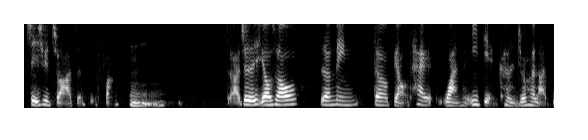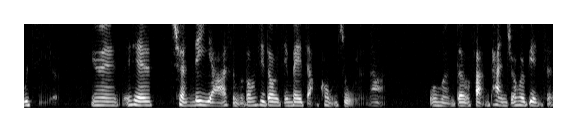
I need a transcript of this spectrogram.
继续抓着不放？嗯，对啊，就是有时候人民的表态晚了一点，可能就会来不及了，因为那些。权力啊，什么东西都已经被掌控住了，那我们的反叛就会变成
